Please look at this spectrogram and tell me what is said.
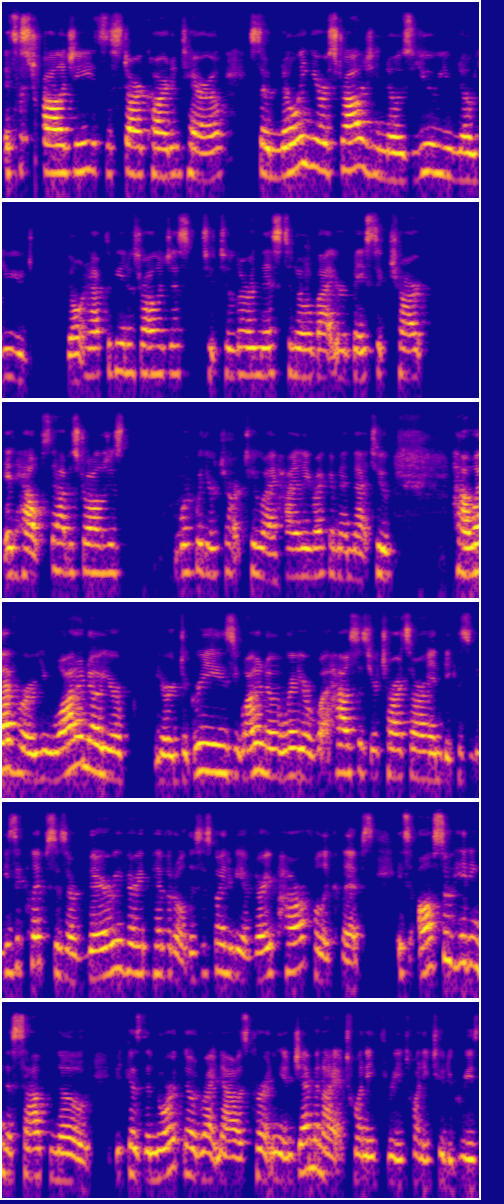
it's astrology. It's the star card in tarot. So knowing your astrology knows you. You know you. You don't have to be an astrologist to, to learn this, to know about your basic chart it helps to have astrologists work with your chart too. I highly recommend that too. However, you want to know your your degrees. You want to know where your what houses your charts are in because these eclipses are very, very pivotal. This is going to be a very powerful eclipse. It's also hitting the south node because the north node right now is currently in Gemini at 23, 22 degrees.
